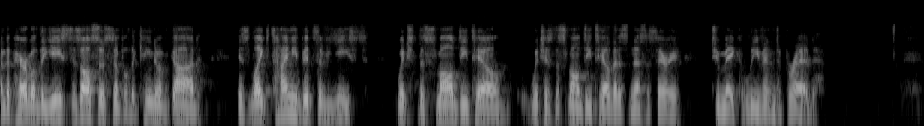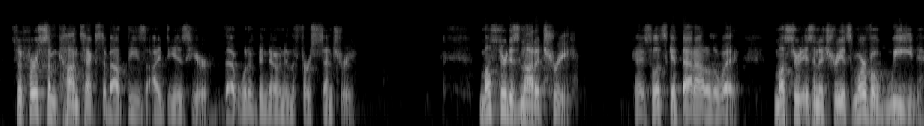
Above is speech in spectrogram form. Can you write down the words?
And the parable of the yeast is also simple. The kingdom of God is like tiny bits of yeast, which the small detail, which is the small detail that is necessary to make leavened bread. So first some context about these ideas here that would have been known in the first century. Mustard is not a tree. Okay, so let's get that out of the way. Mustard isn't a tree, it's more of a weed.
